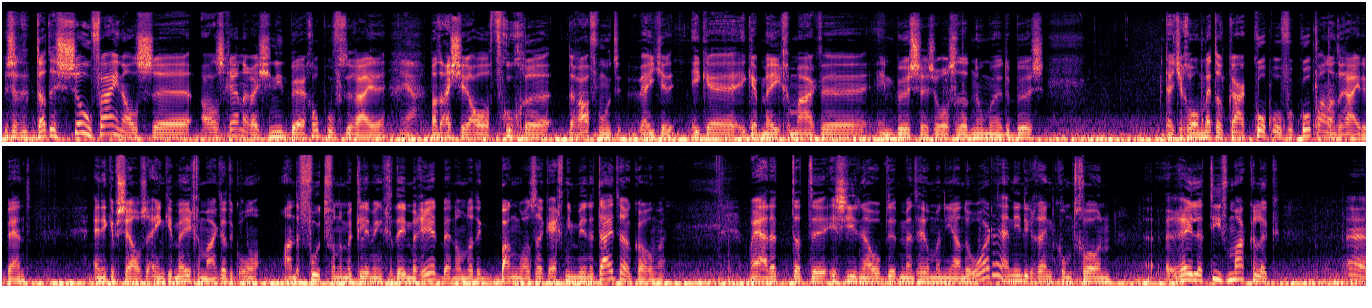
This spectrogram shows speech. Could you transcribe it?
Dus dat, dat is zo fijn als, eh, als renner als je niet bergop hoeft te rijden. Ja. Want als je al vroeg eh, eraf moet, weet je, ik, eh, ik heb meegemaakt eh, in bussen, zoals ze dat noemen, de bus. Dat je gewoon met elkaar kop over kop aan het rijden bent. En ik heb zelfs één keer meegemaakt dat ik aan de voet van de beklimming gedemereerd ben. Omdat ik bang was dat ik echt niet binnen tijd zou komen. Maar ja, dat, dat eh, is hier nou op dit moment helemaal niet aan de orde. En iedereen komt gewoon eh, relatief makkelijk eh,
